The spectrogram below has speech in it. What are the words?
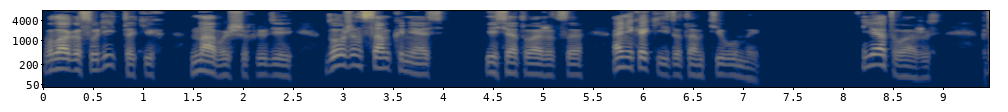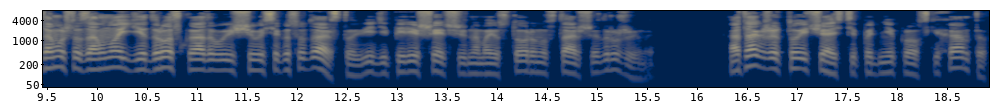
Благо судить таких набольших людей должен сам князь, если отважится, а не какие-то там тиуны. Я отважусь, потому что за мной ядро складывающегося государства в виде перешедшей на мою сторону старшей дружины, а также той части поднепровских антов,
